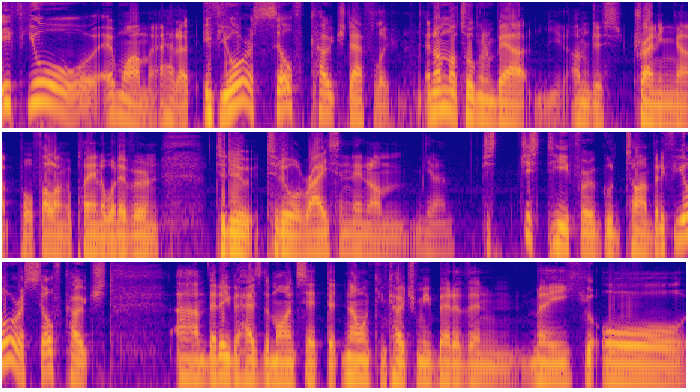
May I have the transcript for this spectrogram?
if you're and while I'm at it if you're a self-coached athlete and I'm not talking about I'm just training up or following a plan or whatever and to do to do a race and then I'm you know just just here for a good time. But if you're a self-coached um, that either has the mindset that no one can coach me better than me, or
